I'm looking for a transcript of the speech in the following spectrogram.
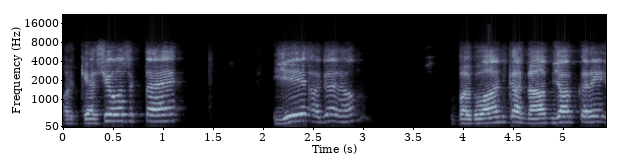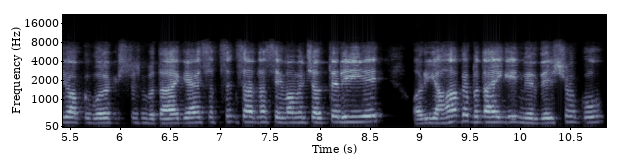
और कैसे हो सकता है? ये अगर हम भगवान का नाम जाप करें, जो आपको गोलक एक्सप्रेस में बताया गया है, सत्संग साधना सेवा में चलते रहिए और यहाँ पे बताई गई निर्देशों को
